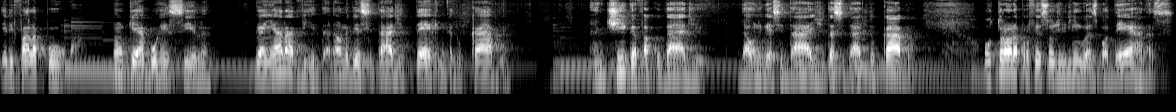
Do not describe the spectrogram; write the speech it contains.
ele fala pouco, não quer aborrecê-la. Ganhar a vida na Universidade Técnica do Cabo, antiga faculdade da Universidade da Cidade do Cabo, outrora professor de línguas modernas,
